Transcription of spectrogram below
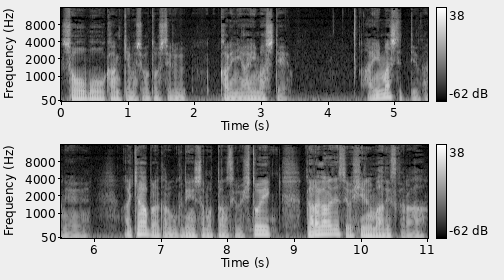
消防関係の仕事をしてる彼に会いまして。会いましてっていうかね。秋葉原から僕電車乗ったんですけど人へガラガラですよ。昼間ですから。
